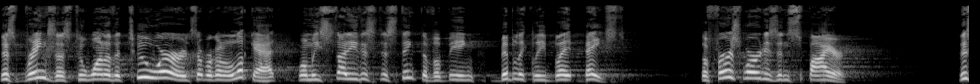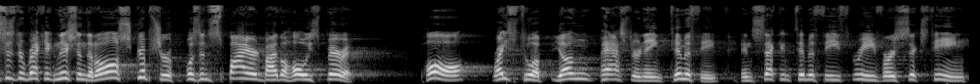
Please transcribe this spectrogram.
This brings us to one of the two words that we're going to look at when we study this distinctive of being biblically based. The first word is inspired. This is the recognition that all scripture was inspired by the Holy Spirit. Paul writes to a young pastor named Timothy in 2 Timothy 3 verse 16,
